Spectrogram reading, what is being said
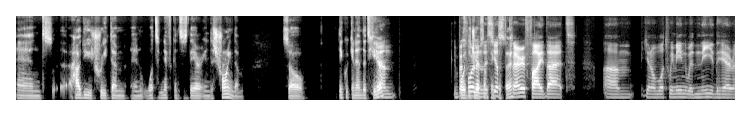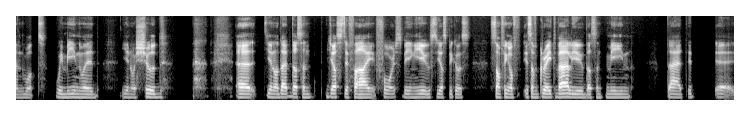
and uh, how do you treat them, and what significance is there in destroying them? So, I think we can end it here. Yeah, and before then, let's just clarify that. Um, you know what we mean with need here, and what we mean with, you know, should. uh, you know that doesn't justify force being used just because something of is of great value doesn't mean that it uh,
